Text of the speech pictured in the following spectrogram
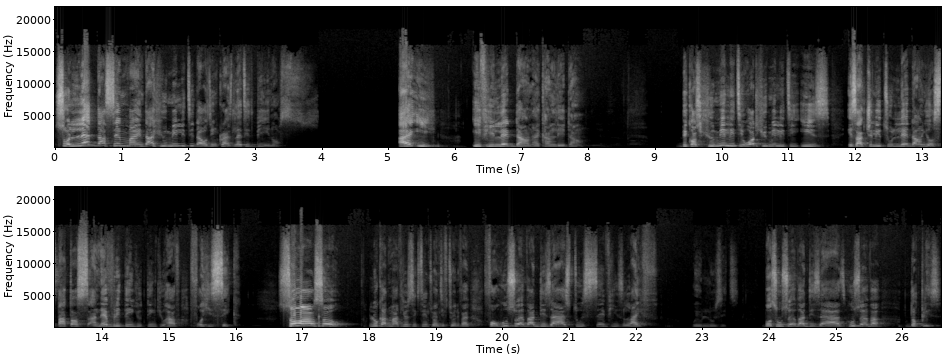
so let that same mind, that humility that was in Christ, let it be in us. I.e., if he laid down, I can lay down. Because humility, what humility is, is actually to lay down your status and everything you think you have for his sake. So also, look at Matthew 16, 20, 25. For whosoever desires to save his life will lose it. But whosoever desires, whosoever, dog please.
